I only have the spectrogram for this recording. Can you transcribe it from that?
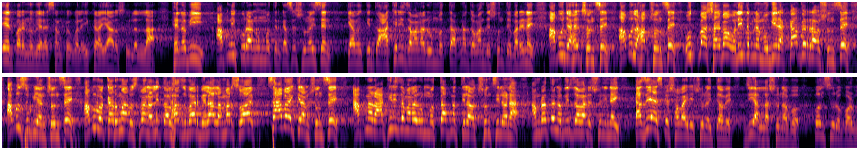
এরপরে নবী আলাইসালামকে বলে, ইকরা ইয়া রসুল্লাহ হে নবী, আপনি কোরআন উম্মতের কাছে শুনাইছেন কেমন কিন্তু আখেরি জামানার উম্মত তো আপনার জমান দিয়ে শুনতে পারে নাই। আবু জাহেল শুনছে আবুল হাব শুনছে উৎপা সাহেবা অলিদ ইবনে মুগিরা কাফের রাও শুনছে, আবু সুফিয়ান শুনছে, আবু বাক্কার উমার, উসমান, আলী, তলহা, জুবাইর, বেলাল আমার সোহাইব সাহাবাই কিরাম শুনছে। আপনার আখেরি জামানার উম্মত তো আপনার তিলাওয়াত শুনছিল না। আমরা তো নবীর জবানে শুনি নাই। কাজে আজকে সবাইকে শুনাইতে হবে, জি আল্লাহ শোনাবো, কোন সুরো পড়ব?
